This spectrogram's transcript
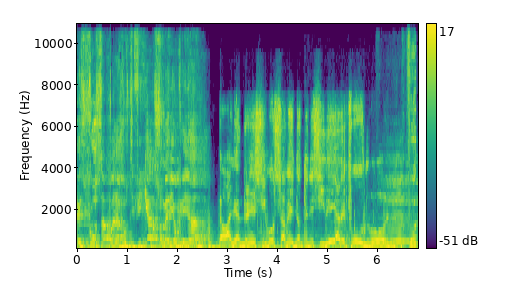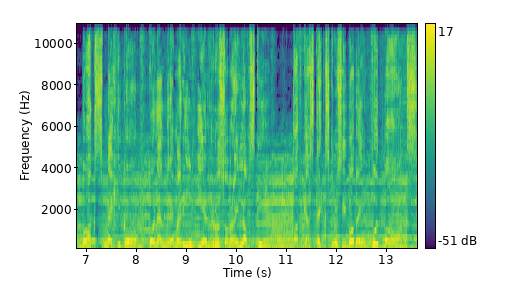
excusa para justificar su mediocridad. Dale, Andrés, si vos sabés, no tenés idea de fútbol. Footbox México, con André Marín y el ruso Brailovsky. Podcast exclusivo de Footbox.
